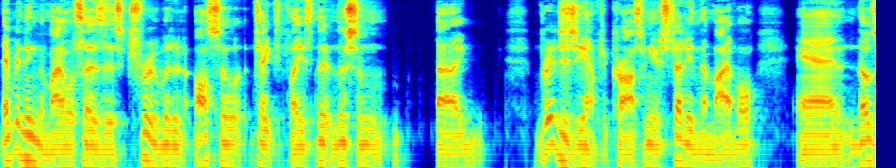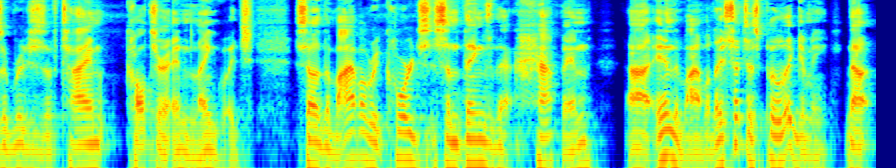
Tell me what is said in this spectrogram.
everything the Bible says is true, but it also takes place. There, there's some uh, bridges you have to cross when you're studying the Bible, and those are bridges of time, culture, and language. So the Bible records some things that happen uh, in the Bible they such as polygamy. Now,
